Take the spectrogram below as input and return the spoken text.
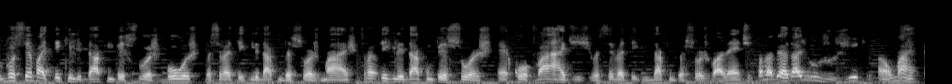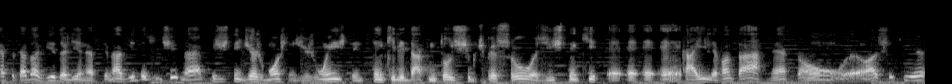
o, você vai ter que lidar com pessoas boas, você vai ter que lidar com pessoas más, você vai ter que lidar com pessoas é, covardes, você vai ter que lidar com pessoas valentes. Então, na verdade, o jiu-jitsu é uma réplica da vida ali, né? Porque na vida a gente, né, a gente tem dias bons, tem dias ruins, tem, tem que lidar com todos os tipos de pessoas, a gente tem que é, é, é, é cair, levantar, né? Então, eu acho que,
